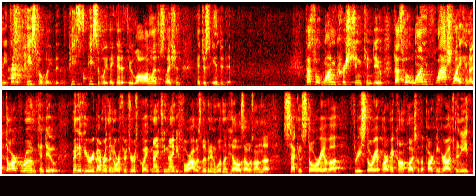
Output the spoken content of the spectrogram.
And he did it peacefully, peace, peaceably. They did it through law and legislation and just ended it. That's what one Christian can do. That's what one flashlight in a dark room can do. Many of you remember the Northridge earthquake, 1994. I was living in Woodland Hills. I was on the second story of a three story apartment complex with a parking garage beneath.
